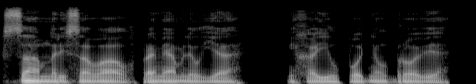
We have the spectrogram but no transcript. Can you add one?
«Сам нарисовал», — промямлил я. Михаил поднял брови.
